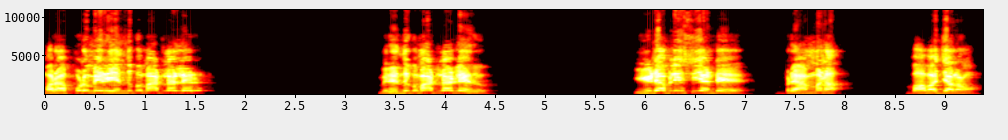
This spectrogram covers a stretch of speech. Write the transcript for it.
మరి అప్పుడు మీరు ఎందుకు మాట్లాడలేరు? మీరు ఎందుకు మాట్లాడలేదు? ఈడబ్ల్యూసి అంటే బ్రాహ్మణ భావజాలం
